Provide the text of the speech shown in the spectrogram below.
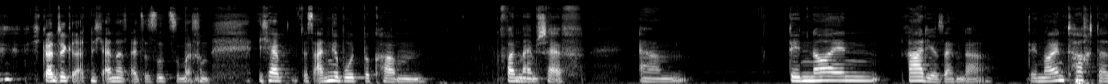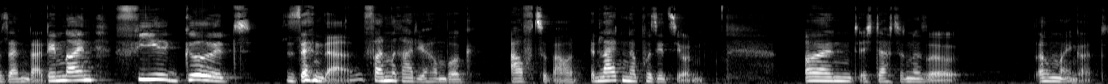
ich konnte gerade nicht anders, als es so zu machen. Ich habe das Angebot bekommen von meinem Chef, ähm, den neuen Radiosender, den neuen Tochtersender, den neuen Feel Good Sender von Radio Hamburg aufzubauen, in leitender Position. Und ich dachte nur so, oh mein Gott,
